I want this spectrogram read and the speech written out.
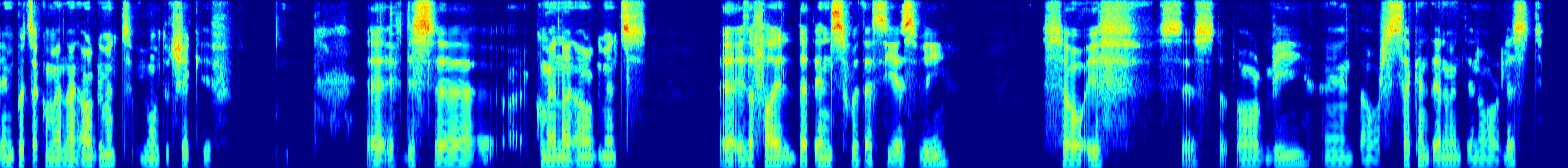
inputs a command line argument we want to check if uh, if this uh, command line argument is a file that ends with a CSV so if sys.argv and our second element in our list.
